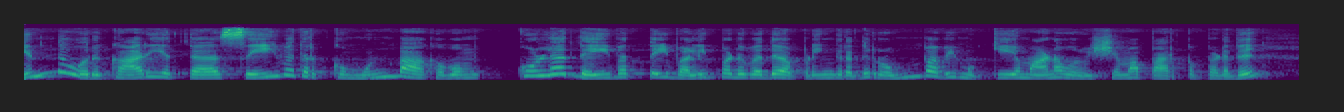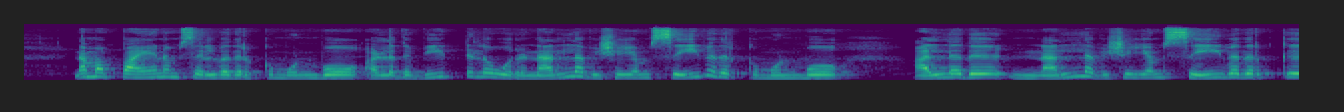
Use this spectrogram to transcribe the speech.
எந்த ஒரு காரியத்தை செய்வதற்கு முன்பாகவும் குல தெய்வத்தை வழிபடுவது அப்படிங்கிறது ரொம்பவே முக்கியமான ஒரு விஷயமா பார்க்கப்படுது. நம்ம பயணம் செல்வதற்கு முன்போ அல்லது வீட்டில் ஒரு நல்ல விஷயம் செய்வதற்கு முன்போ அல்லது நல்ல விஷயம் செய்வதற்கு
